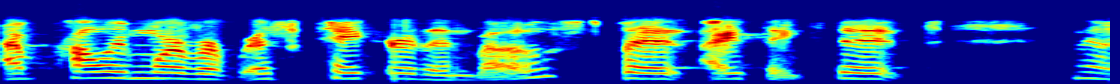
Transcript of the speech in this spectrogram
I'm probably more of a risk taker than most, but I think that you know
